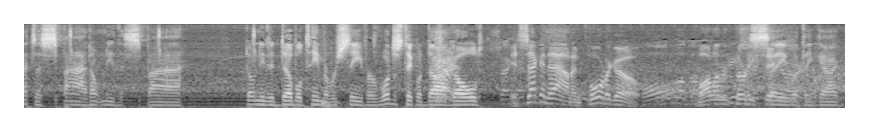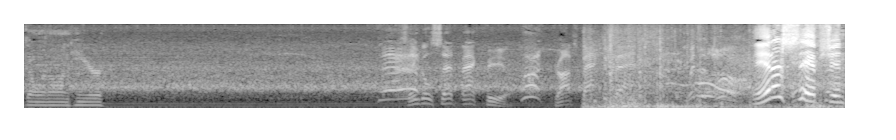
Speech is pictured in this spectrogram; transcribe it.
That's a spy. I don't need the spy. Don't need to double team a receiver. We'll just stick with Dog Gold. It's second down and four to go. Ball on the 36. Let's see what they got going on here. Single set backfield. Drops back to back. With the throw. Interception.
